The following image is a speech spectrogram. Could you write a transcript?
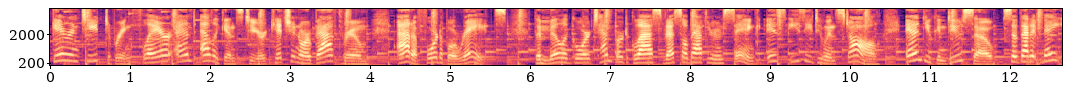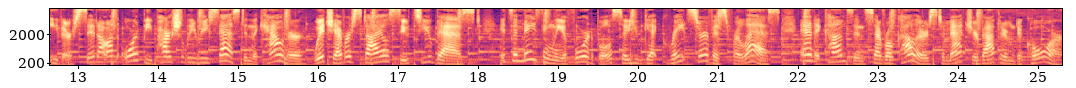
guaranteed to bring flair and elegance to your kitchen or bathroom at affordable rates. The Miligore tempered glass vessel bathroom sink is easy to install, and you can do so so that it may either sit on or be partially recessed in the counter, whichever style suits you best. It's amazingly affordable so you get great service for less, and it comes in several colors to match your bathroom bathroom decor.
